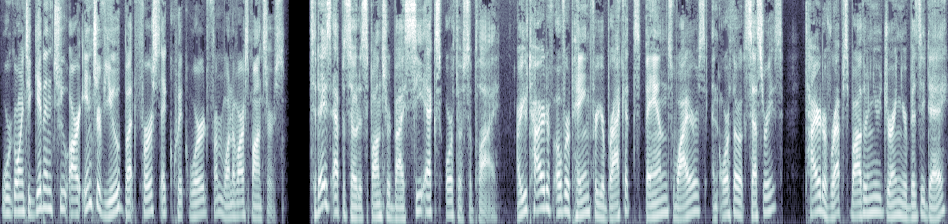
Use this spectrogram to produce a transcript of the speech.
We're going to get into our interview, but first, a quick word from one of our sponsors. Today's episode is sponsored by CX Ortho Supply. Are you tired of overpaying for your brackets, bands, wires, and ortho accessories? Tired of reps bothering you during your busy day?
